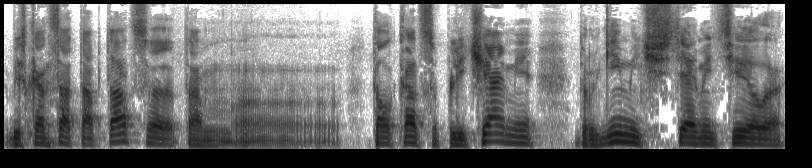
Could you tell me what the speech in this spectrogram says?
без конца топтаться, там, толкаться плечами, другими частями тела, а,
